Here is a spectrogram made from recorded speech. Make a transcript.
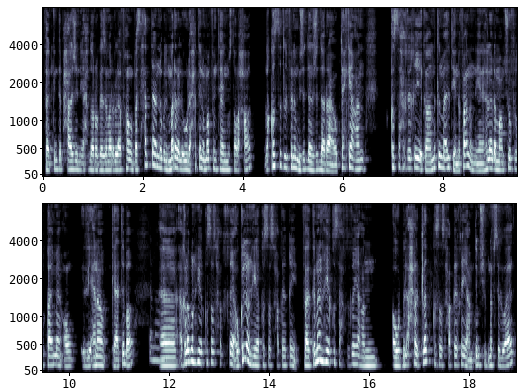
فكنت بحاجة إني أحضره كذا مرة لأفهمه. بس حتى إنه بالمرة الأولى حتى لو ما فهمت هاي المصطلحات قصه الفيلم جدا جدا رائعة. وبتحكي عن قصة حقيقية كمان مثل ما قلتي إنه فعلا يعني هلأ لما عم شوف القائمة أو اللي أنا كاتبها آه أغلبهم هي قصص حقيقية أو كلهم هي قصص حقيقية. فكمان هي قصة حقيقية عن أو بالأحرى ثلاث قصص حقيقية عم تمشي بنفس الوقت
